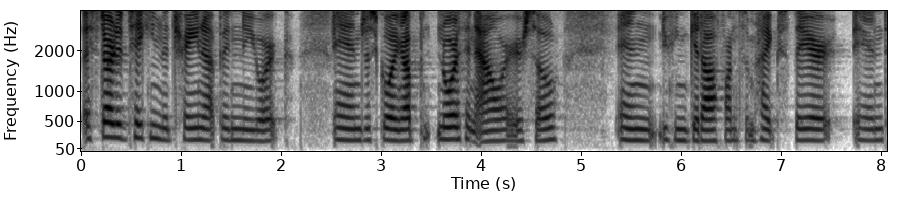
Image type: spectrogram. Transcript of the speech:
I started taking the train up in New York and just going up north an hour or so. And you can get off on some hikes there. And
